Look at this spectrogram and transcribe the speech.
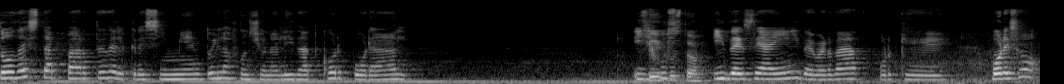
toda esta parte del crecimiento y la funcionalidad corporal. Y, Sí, jus- justo. y desde ahí, de verdad, porque por eso,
